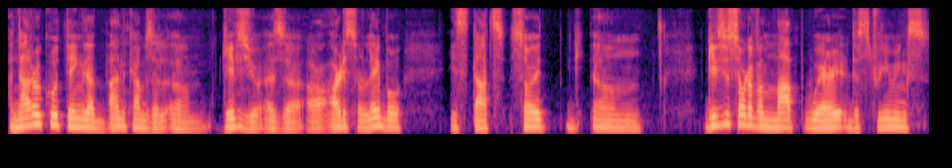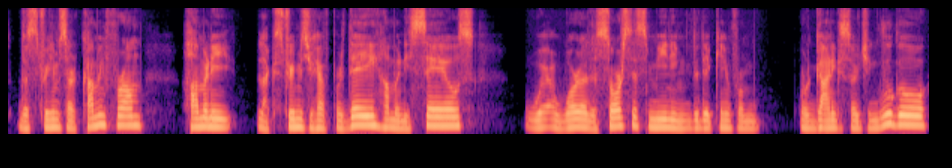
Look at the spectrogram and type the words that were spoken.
another cool thing that Bandcamp um, gives you as a artist or label is stats. So it um, gives you sort of a map where the streamings the streams are coming from, how many like streams you have per day, how many sales, where what are the sources, meaning do they came from organic search in Google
